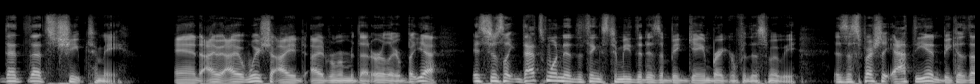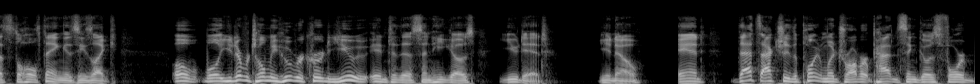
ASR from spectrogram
that that's cheap to me. And i i wish i'd i'd remembered that earlier. But yeah it's just like that's one of the things to me that is a big game breaker for this movie is especially at the end because that's the whole thing is he's like oh, well, you never told me who recruited you into this. And he goes, you did, you know. And that's actually the point in which Robert Pattinson goes forward.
